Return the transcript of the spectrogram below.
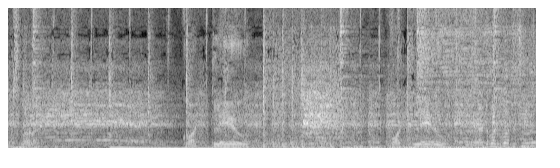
ముసలోడా. కొట్లేవు కొట్లేవు ఎడబడిపోతే చూడు.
